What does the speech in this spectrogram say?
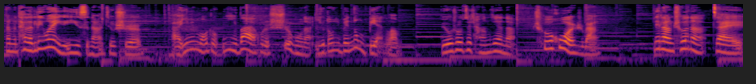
那么它的另外一个意思呢，就是啊，因为某种意外或者事故呢，一个东西被弄扁了。比如说最常见的车祸是吧？那辆车呢，在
